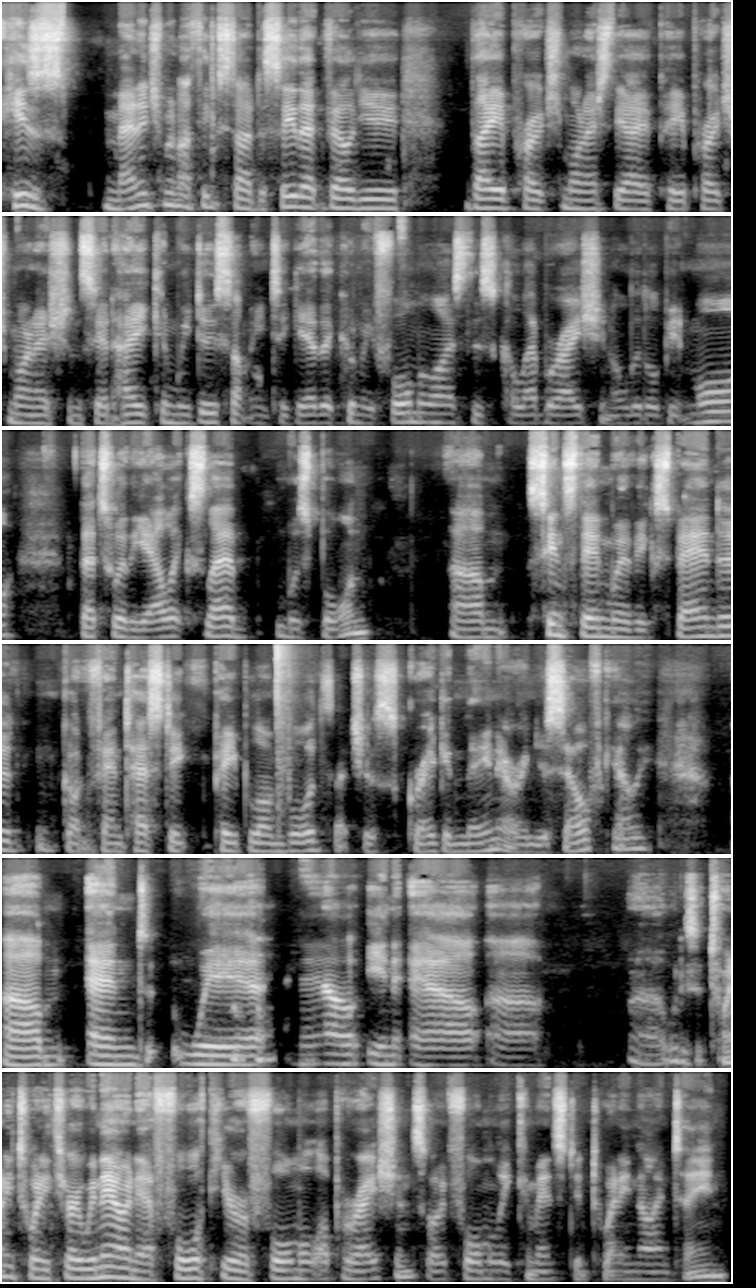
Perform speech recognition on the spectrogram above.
his management i think started to see that value. They approached monash the afp approached monash and said hey can we do something together? Can we formalize this collaboration a little bit more? That's where the AiLECS lab was born um, since then, we've expanded, got fantastic people on board, such as Greg and Nina and yourself, Kelly. Um, and we're now in our, uh, uh, what is it, 2023? We're now in our fourth year of formal operation. So I formally commenced in 2019.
